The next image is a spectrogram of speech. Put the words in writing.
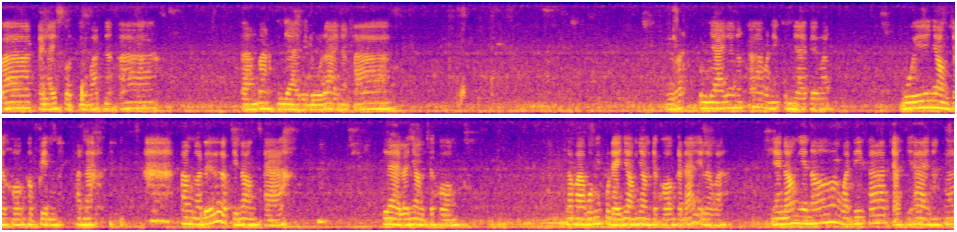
วัดไปไลฟ์สดอยู่วัดนะคะ ตามบ้านคุณยายไปดูได้นะคะไปวัดคุณยายด้วยนะคะ วันนี้คุณยายไปวัดบุ้ยย่องเจะคองก็เป็นพนะฟังเอาเด้อพี่น้องจ๋ายายแล้วย่องเจะคองเราว่าบ่มีผู้ใดย่องย่องเจะคองก็ได้แล้ววะยายน้องยายน้องสวัสดีครับจากพี่อ้ายนะคะ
